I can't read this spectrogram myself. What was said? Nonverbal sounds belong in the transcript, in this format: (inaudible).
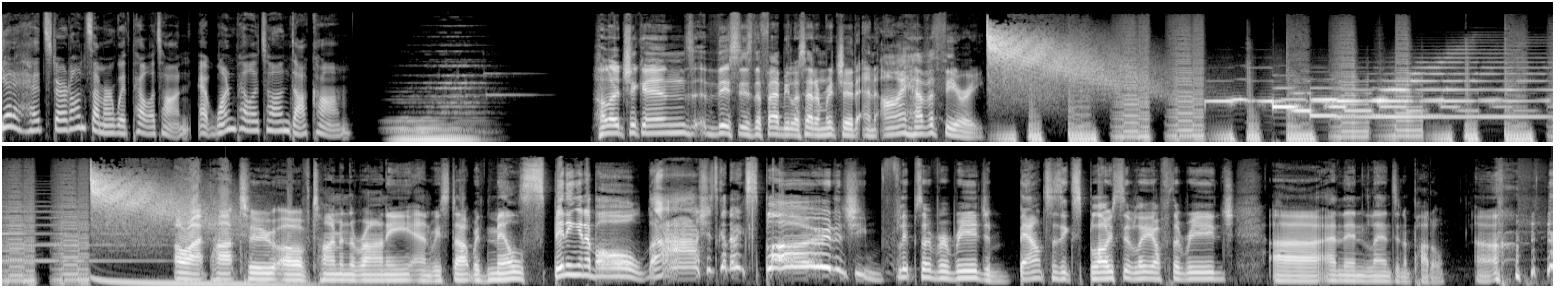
Get a head start on summer with Peloton at onepeloton.com. Hello, chickens. This is the fabulous Adam Richard, and I have a theory. All right, part two of Time and the Rani, and we start with Mel spinning in a ball. Ah, she's going to explode, and she flips over a ridge and bounces explosively off the ridge, uh, and then lands in a puddle. Uh,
